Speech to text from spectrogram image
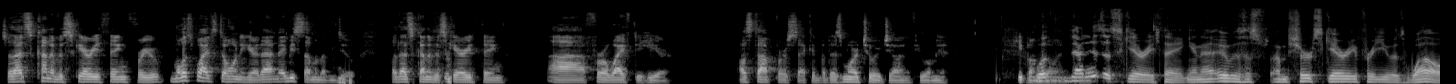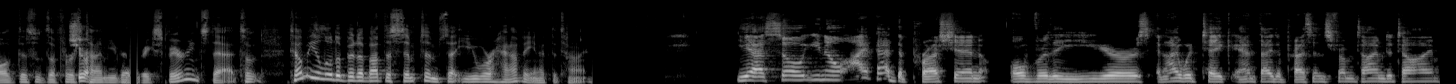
So that's kind of a scary thing for you. Most wives don't want to hear that. Maybe some of them do, but that's kind of a scary thing uh, for a wife to hear. I'll stop for a second, but there's more to it, John. If you want me to keep on well, going, that is a scary thing, and uh, it was, I'm sure, scary for you as well. If this was the first sure. time you've ever experienced that, so tell me a little bit about the symptoms that you were having at the time. Yeah, so you know, I've had depression over the years, and I would take antidepressants from time to time.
